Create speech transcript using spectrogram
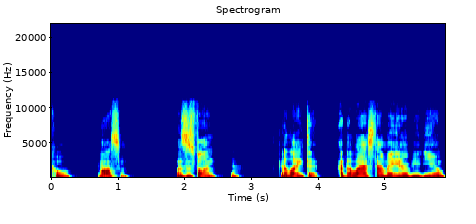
cool, Yeah. awesome. This is fun. Yeah. I liked it. At The last time I interviewed you,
